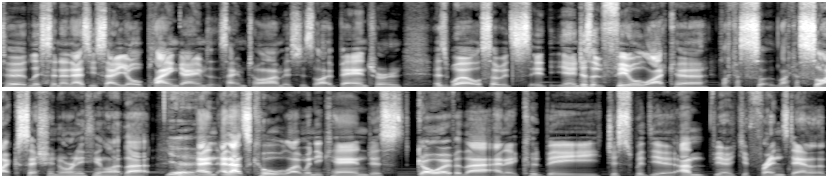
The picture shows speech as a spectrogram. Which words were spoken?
to listen and as you say you're playing games at the same time it's just like banter and, as well so it's it, you know, it doesn't feel like a like a like a psych session or anything like that Yeah. and and that's cool like when you can just go over that and it could be just with your um you know your friends down at the,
